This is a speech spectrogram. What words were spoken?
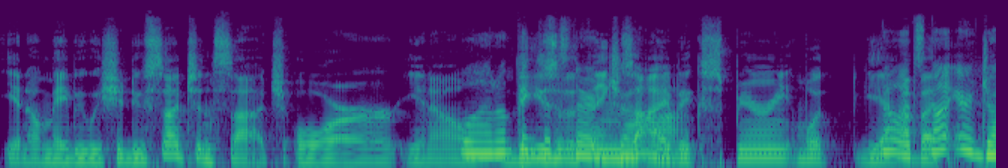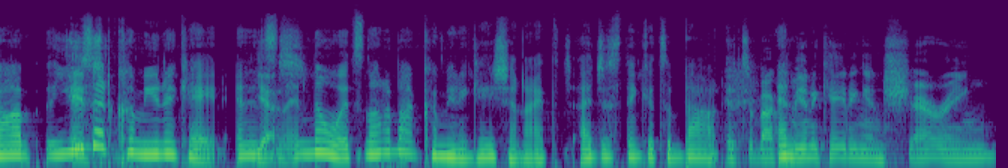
you know maybe we should do such and such or you know Well, I don't think these it's are the things job. i've experienced well yeah no, it's not your job. You said communicate, and it's Yes. no, it's not about communication. I I just think it's about it's about and- communicating and sharing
